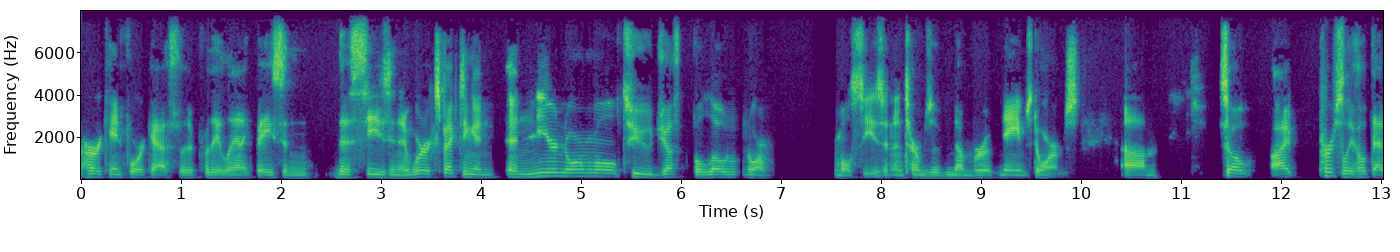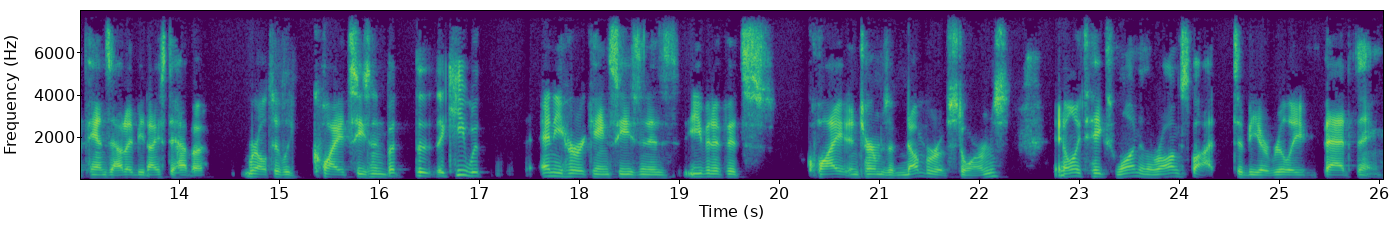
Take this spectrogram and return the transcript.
hurricane forecast for the, for the Atlantic Basin this season, and we're expecting a, a near normal to just below normal season in terms of number of named storms. Um, so I personally hope that pans out. It'd be nice to have a relatively quiet season, but the, the key with any hurricane season is even if it's quiet in terms of number of storms, it only takes one in the wrong spot to be a really bad thing.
